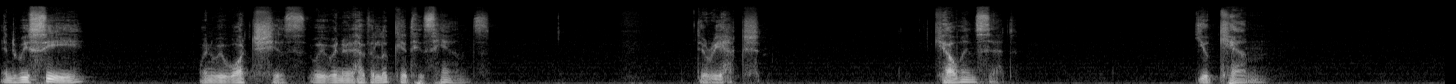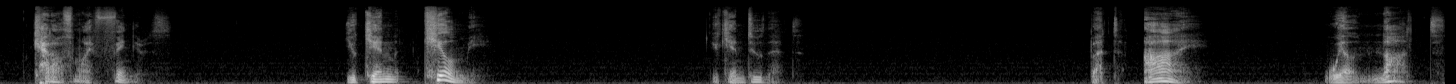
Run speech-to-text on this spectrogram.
And we see when we watch his, when we have a look at his hands, the reaction. Calvin said, You can cut off my fingers. You can kill me. You can do that. But I will not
